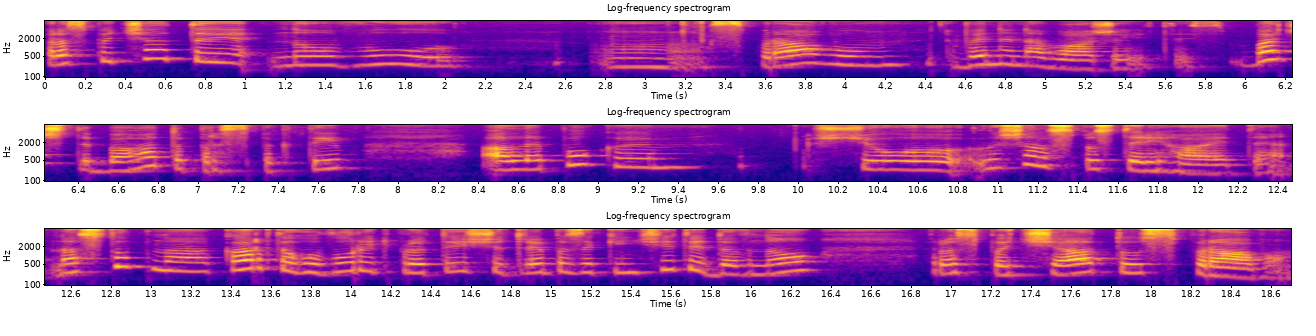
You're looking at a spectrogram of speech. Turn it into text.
Розпочати нову справу ви не наважуєтесь. Бачите багато перспектив, але поки що лише спостерігаєте. Наступна карта говорить про те, що треба закінчити давно розпочату справу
